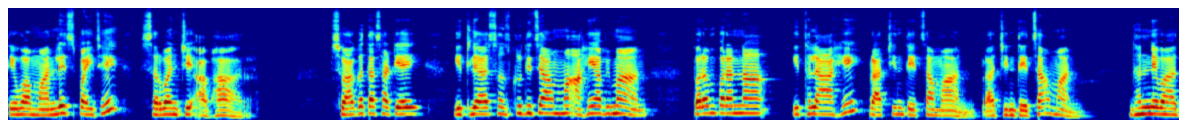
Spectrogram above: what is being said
तेव्हा मानलेच पाहिजे सर्वांचे आभार. स्वागतासाठी इथल्या संस्कृतीचा आम्हा आहे अभिमान. परंपरांना इथला आहे प्राचीनतेचा मान. प्राचीनतेचा मान. धन्यवाद.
